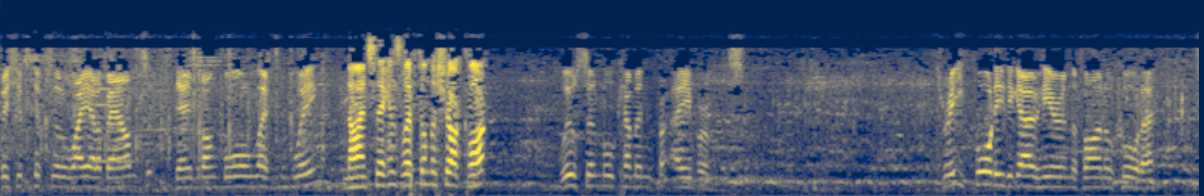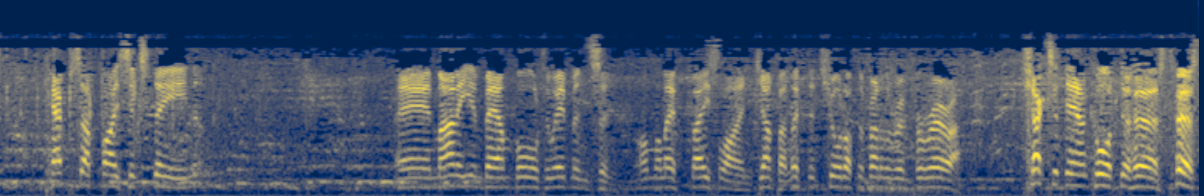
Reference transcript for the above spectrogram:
Bishop tips it away out of bounds. Dandenong ball left wing. Nine seconds left on the shot clock. Wilson will come in for Abrams. 3.40 to go here in the final quarter. Caps up by 16. And Marnie inbound ball to Edmondson on the left baseline. Jumper lifted short off the front of the rim. Pereira chucks it down court to Hurst. Hurst,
